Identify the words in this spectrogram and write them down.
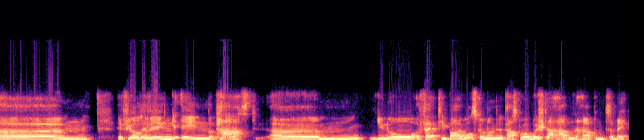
Um, if you're living in the past, um, you know, affected by what's gone on in the past, well, I wish that hadn't happened to me,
